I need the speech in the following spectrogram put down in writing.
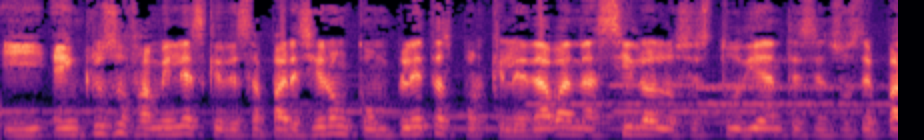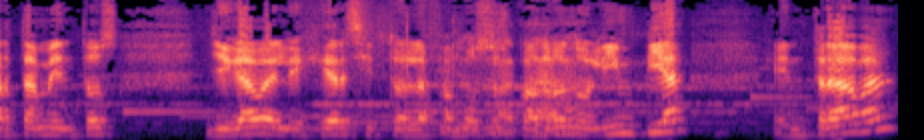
y, e incluso familias que desaparecieron completas porque le daban asilo a los estudiantes en sus departamentos. Llegaba el ejército, la famosa. Escuadrón Olimpia, entraba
